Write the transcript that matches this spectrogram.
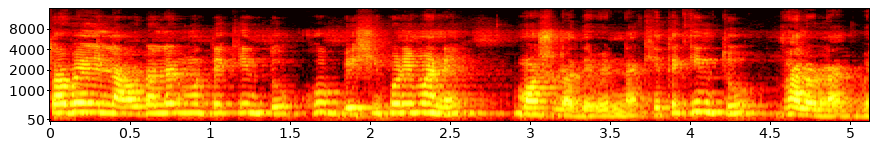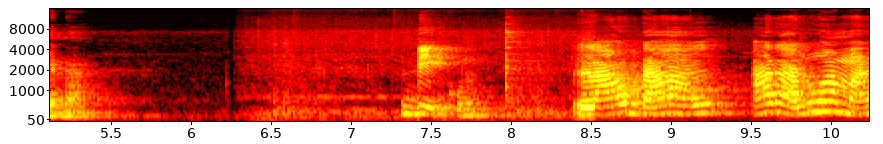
তবে এই লাউ ডালের মধ্যে কিন্তু খুব বেশি পরিমাণে মশলা দেবেন না, খেতে কিন্তু ভালো লাগবে না। দেখুন, লাউ ডাল আর আলু আমার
